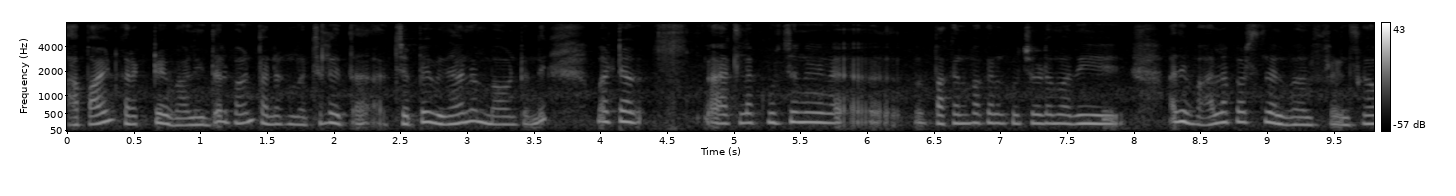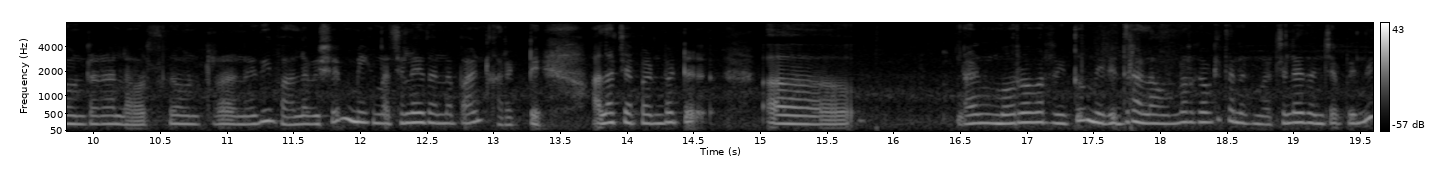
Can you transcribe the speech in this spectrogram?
ఆ పాయింట్ కరెక్టే. వాళ్ళిద్దరు పాయింట్ తనకు నచ్చలేదు. చెప్పే విధానం బాగుంటుంది. బట్ అట్లా కూర్చొని పక్కన పక్కన కూర్చోవడం అది అది వాళ్ళ పర్సనల్. వాళ్ళ ఫ్రెండ్స్గా ఉంటారా లవర్స్గా ఉంటారా అనేది వాళ్ళ విషయం. మీకు నచ్చలేదన్న పాయింట్ కరెక్టే. అలా చెప్పండి. బట్ అండ్ మోర్ ఓవర్ రీతు మీరిద్దరు అలా ఉన్నారు కాబట్టి తనకు నచ్చలేదని చెప్పింది.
